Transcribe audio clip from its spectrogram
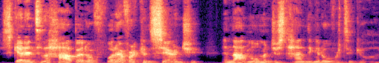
Just get into the habit of whatever concerns you, in that moment, just handing it over to God.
